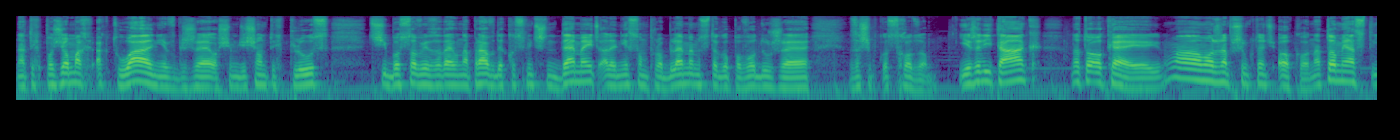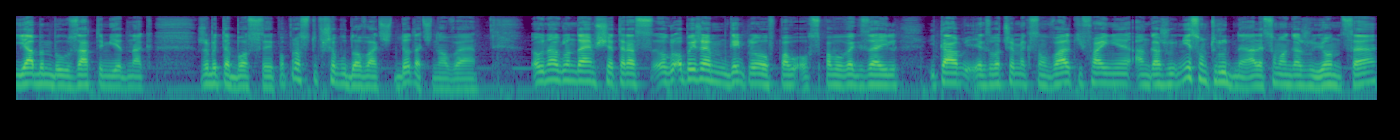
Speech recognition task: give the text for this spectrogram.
na tych poziomach aktualnie w grze 80 plus ci bossowie zadają naprawdę kosmiczny damage, ale nie są problemem z tego powodu, że za szybko schodzą. Jeżeli tak, no to okej, okay. no można przymknąć oko. Natomiast ja bym był za tym jednak, żeby te bossy po prostu przebudować, dodać nowe. No, oglądałem się teraz, obejrzałem gameplay Spaw of Exile i tam jak zobaczyłem jak są walki, fajnie angażują, nie są trudne, ale są angażujące.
